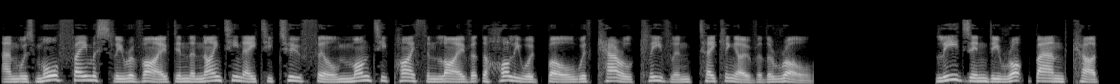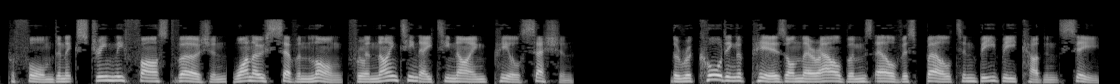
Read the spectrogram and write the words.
and was more famously revived in the 1982 film Monty Python Live at the Hollywood Bowl with Carol Cleveland taking over the role. Leeds indie rock band Cud performed an extremely fast version 107 long for a 1989 Peel session. The recording appears on their albums Elvis Belt and BB Couldn't See.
